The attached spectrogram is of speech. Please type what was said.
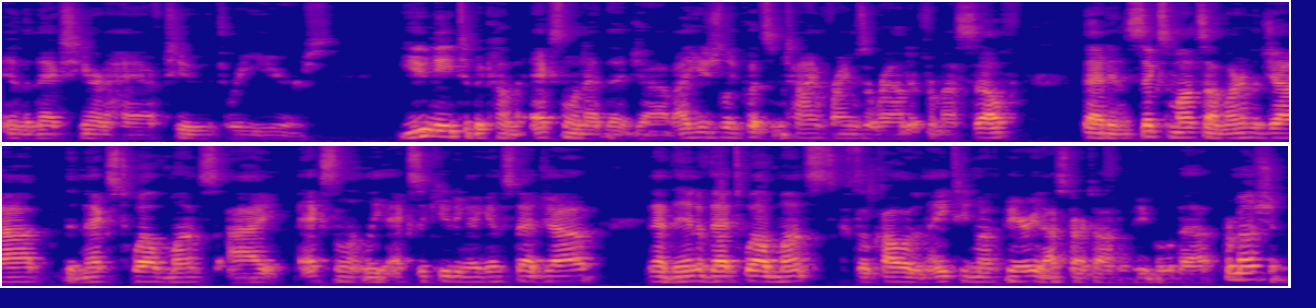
in the next year and a half, two, three years. You need to become excellent at that job. I usually put some time frames around it for myself that in six months I learn the job. The next 12 months I excellently executing against that job. And at the end of that 12 months, so call it an 18 month period, I start talking to people about promotion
